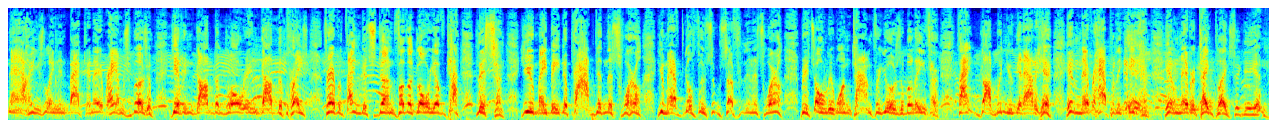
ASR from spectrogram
Now he's leaning back in Abraham's bosom, giving God the glory and God the praise for everything that's done for the glory of God. Listen, you may be deprived in this world. You may have to go through some suffering in this world, but it's only one time for you as a believer. Thank God when you get out of here, it'll never happen again. It'll never take place again.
